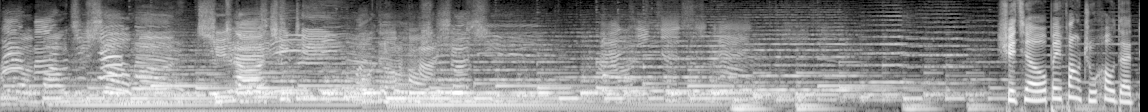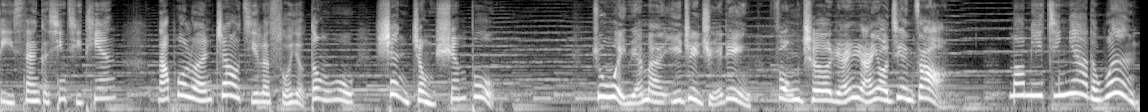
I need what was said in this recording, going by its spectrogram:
远方之兽们，齐来倾听我的好消息。雪球被放逐后的第三个星期天，拿破仑召集了所有动物，慎重宣布：诸委员们一致决定，风车仍然要建造。猫咪惊讶的问：“喵，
